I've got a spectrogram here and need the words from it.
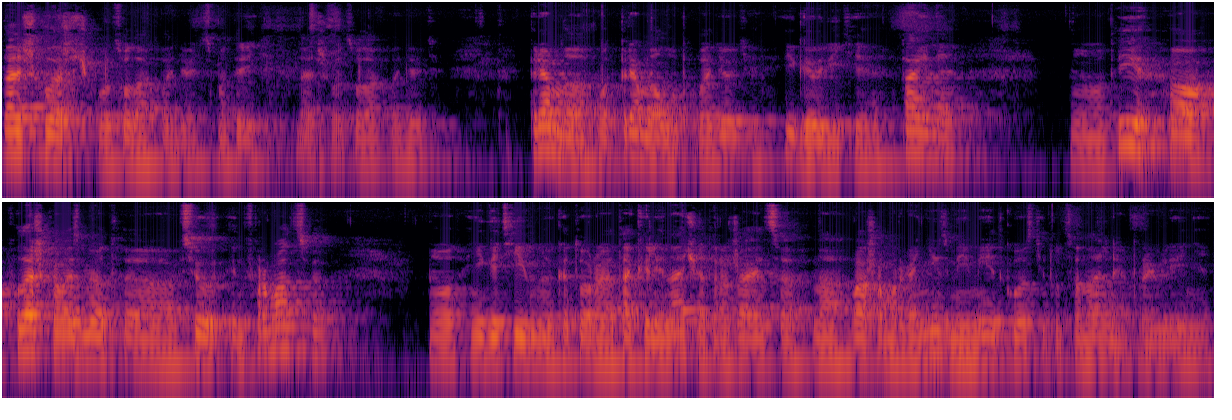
Дальше флешечку вот сюда кладете, смотрите, дальше вот сюда кладете. Прямо на, вот, прямо на лоб кладете и говорите тайное. Вот. И э, флешка возьмет э, всю информацию, вот, негативную, которая так или иначе отражается на вашем организме, имеет конституциональное проявление.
